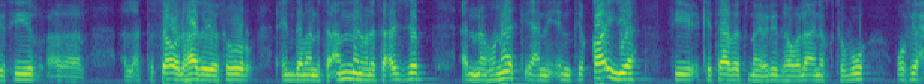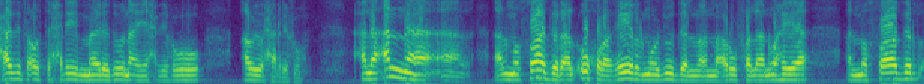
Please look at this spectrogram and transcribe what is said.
يثير التساؤل هذا يثور عندما نتأمل ونتعجب أن هناك يعني انتقائية في كتابة ما يريد هؤلاء أن يكتبوه وفي حذف أو تحريم ما يريدون أن يحذفوه أو يحرفوه. على أن المصادر الأخرى غير الموجودة المعروفة الآن وهي المصادر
